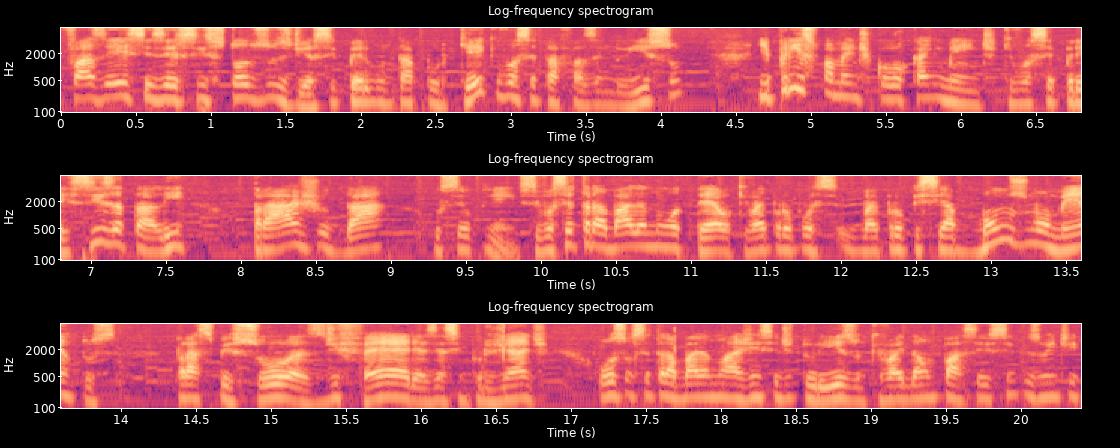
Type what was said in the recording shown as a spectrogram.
fazer esse exercício todos os dias, se perguntar por que, que você está fazendo isso e principalmente colocar em mente que você precisa estar tá ali para ajudar o seu cliente. Se você trabalha num hotel que vai, vai propiciar bons momentos para as pessoas de férias e assim por diante, ou se você trabalha numa agência de turismo que vai dar um passeio simplesmente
